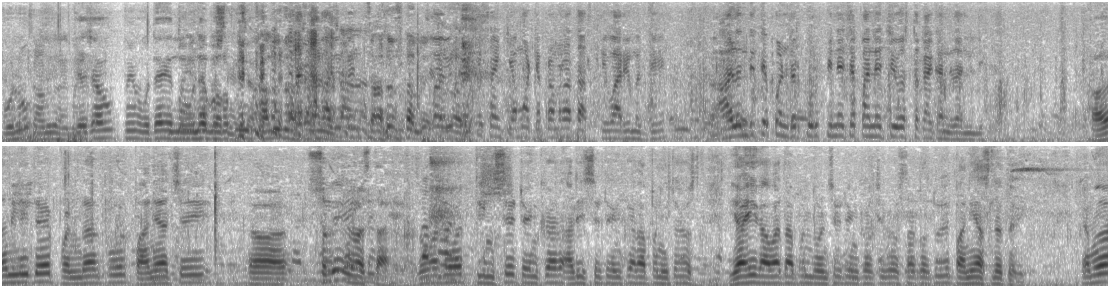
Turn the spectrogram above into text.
बोलू. त्याच्यावर मी उद्या येतो उद्या संख्या मोठ्या प्रमाणात असते वारीमध्ये. आळंदी ते पंढरपूर पिण्याच्या पाण्याची व्यवस्था काय करण्यात आलेली? आळंदी ते पंढरपूर पाण्याची सगळी व्यवस्था आहे. जवळजवळ तीनशे टँकर अडीचशे टँकर आपण इथं व्यवस्था याही गावात आपण दोनशे टँकरची व्यवस्था करतो ते पाणी असलं तरी. त्यामुळं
